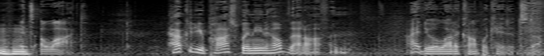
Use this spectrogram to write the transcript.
Mm-hmm. It's a lot. How could you possibly need help that often? I do a lot of complicated stuff,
